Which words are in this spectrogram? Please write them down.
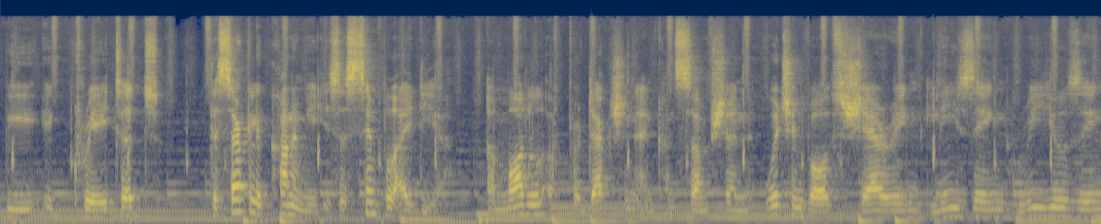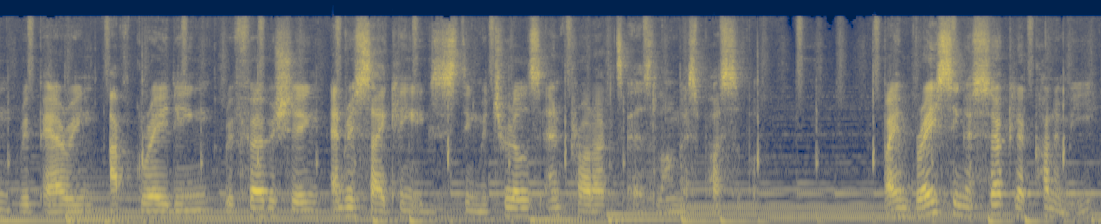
be created. The circular economy is a simple idea a model of production and consumption which involves sharing, leasing, reusing, repairing, upgrading, refurbishing and recycling existing materials and products as long as possible. By embracing a circular economy,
